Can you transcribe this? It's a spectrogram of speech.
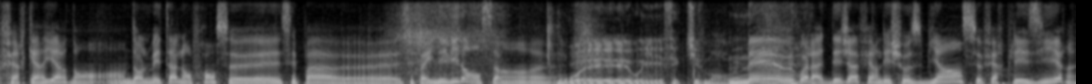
faire carrière dans, dans le métal en France. euh, c'est pas euh, c'est pas une évidence. hein. Oui, oui, effectivement. oui. Mais euh, voilà, déjà faire les choses bien, se faire plaisir.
